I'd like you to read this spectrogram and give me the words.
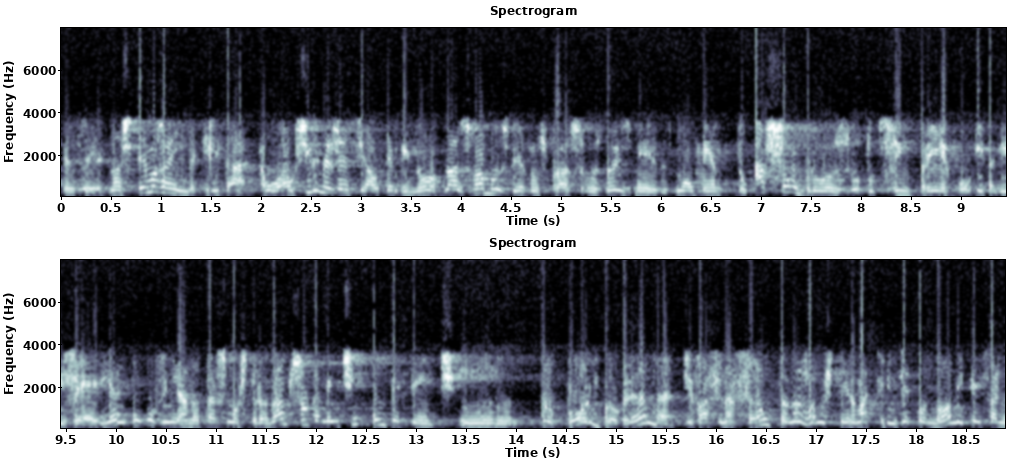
Quer dizer, nós temos ainda que lidar, o auxílio emergencial terminou, nós vamos ver nos próximos dois meses um aumento assombroso do desemprego e da miséria. O governo está se mostrando absolutamente incompetente em propor um programa de vacinação, então nós vamos ter uma crise econômica e sanitária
